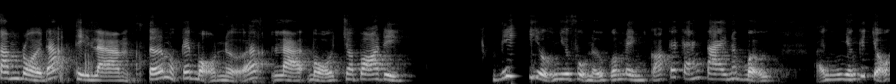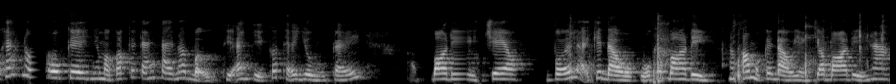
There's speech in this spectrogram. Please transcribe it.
xong rồi đó thì là tới một cái bộ nữa là bộ cho body. Ví dụ như phụ nữ của mình có cái cánh tay nó bự những cái chỗ khác nó ok nhưng mà có cái cánh tay nó bự thì anh chị có thể dùng cái body gel với lại cái đầu của cái body, nó có một cái đầu dành cho body ha.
